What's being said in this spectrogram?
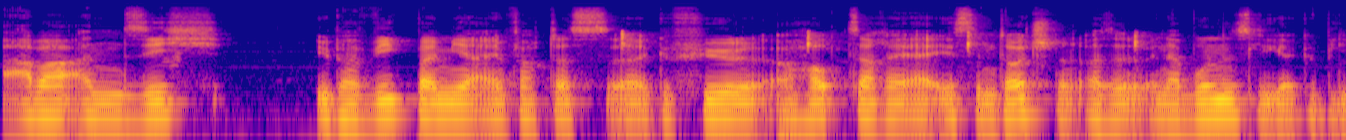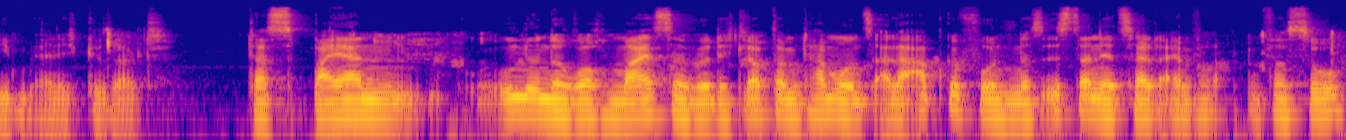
Aber an sich überwiegt bei mir einfach das äh, Gefühl, Hauptsache er ist in Deutschland, also in der Bundesliga geblieben, ehrlich gesagt. Dass Bayern ununterbrochen Meister wird, ich glaube, damit haben wir uns alle abgefunden. Das ist dann jetzt halt einfach, einfach so.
